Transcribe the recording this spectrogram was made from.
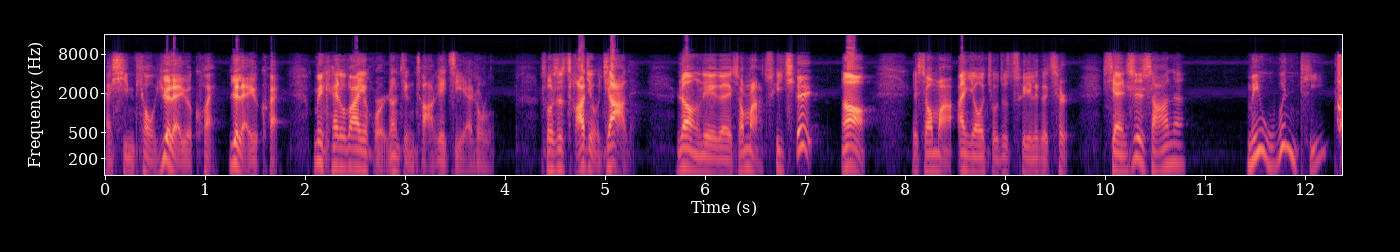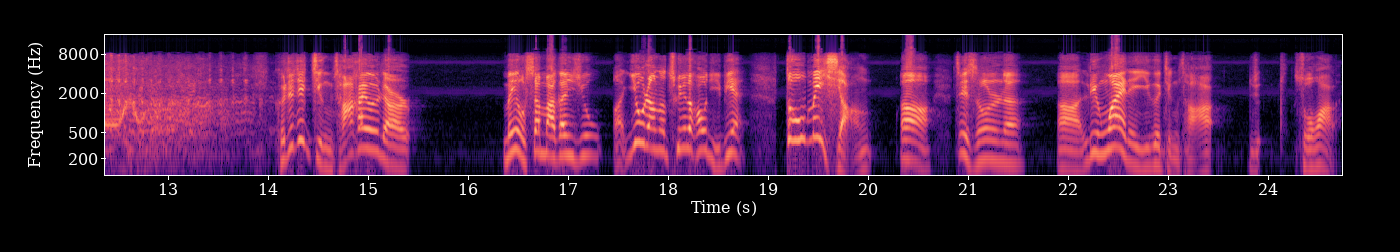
哎，心跳越来越快，越来越快。没开多大一会儿，让警察给截住了，说是查酒驾的，让这个小马吹气儿啊。这小马按要求就吹了个气儿，显示啥呢？没有问题。可是这警察还有点没有善罢甘休啊！又让他吹了好几遍，都没响啊！这时候呢，啊，另外的一个警察就说话了：“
